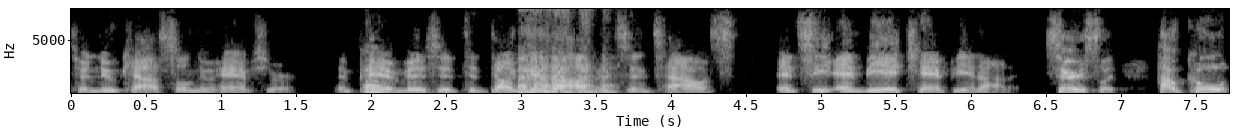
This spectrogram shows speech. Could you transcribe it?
to New Castle, New Hampshire, and pay Oh. a visit to Duncan Robinson's house and see NBA champion on it. Seriously, how cool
